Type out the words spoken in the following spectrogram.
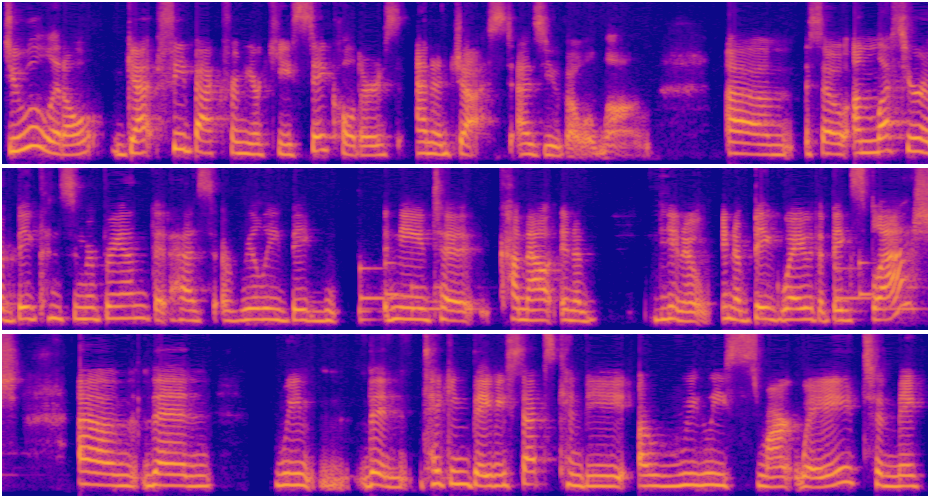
do a little, get feedback from your key stakeholders, and adjust as you go along. Um, so unless you're a big consumer brand that has a really big need to come out in a you know in a big way with a big splash, um, then we then taking baby steps can be a really smart way to make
